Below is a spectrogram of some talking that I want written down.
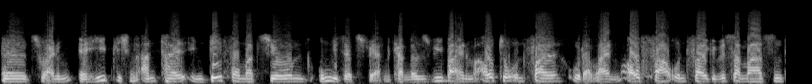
äh, zu einem erheblichen Anteil in Deformation umgesetzt werden kann. Das ist wie bei einem Autounfall oder bei einem Auffahrunfall gewissermaßen,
